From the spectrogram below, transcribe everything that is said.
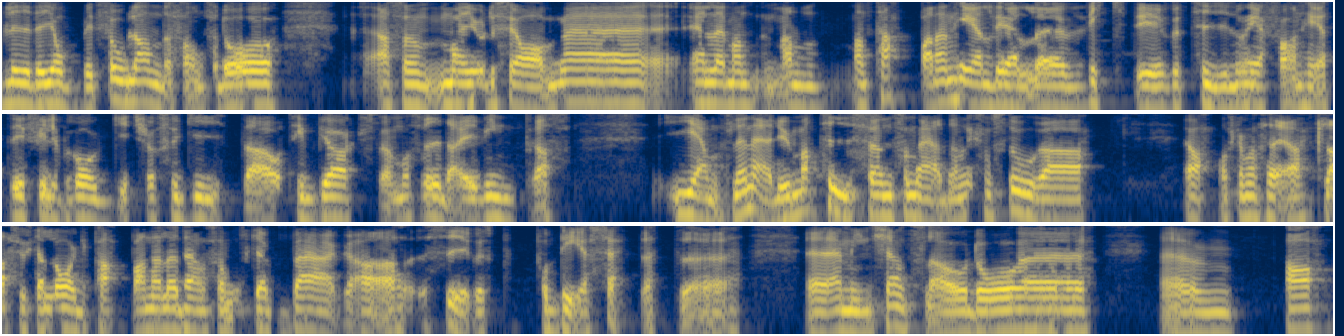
blir det jobbigt för Ola Andersson för då Alltså man gjorde sig av med, eller man, man, man tappade en hel del eh, viktig rutin och erfarenhet i Filip Rogic och Sugita och Tim Björkström och så vidare i vintras. Egentligen är det ju Mathisen som är den liksom stora ja, vad ska man säga, klassiska lagpappan eller den som ska bära Sirius på det sättet. Eh, eh, är min känsla och då eh, ehm, Ja,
